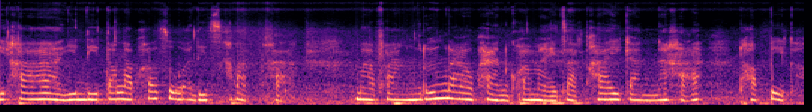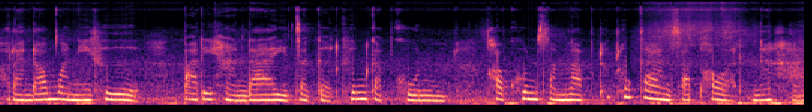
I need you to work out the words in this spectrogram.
ีค่ะ ยินดีต้อนรับเข้าสู่อดิสคลับค่ะ มาฟังเรื่องราวผ่านความหมายจากไพ่กันนะคะท็อปิกแรนดอมวันนี้คือ ปาฏิหาริย์ใดจะเกิดขึ้นกับคุณ ขอบคุณสำหรับทุกๆการซัพพอร์ตนะคะ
